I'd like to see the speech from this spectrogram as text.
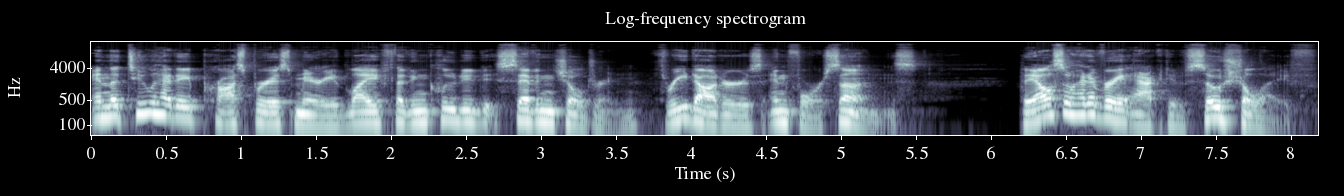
and the two had a prosperous married life that included seven children, three daughters, and four sons. They also had a very active social life.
